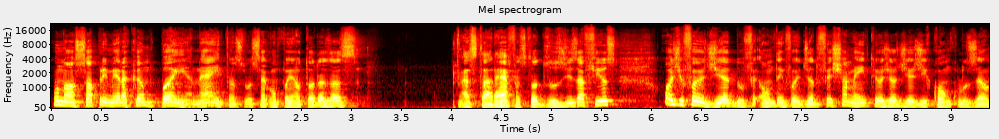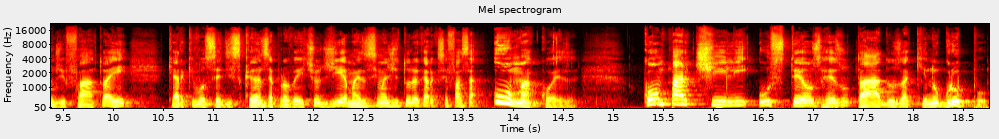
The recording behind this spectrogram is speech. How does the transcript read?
o nosso a primeira campanha, né? Então, se você acompanhou todas as, as tarefas, todos os desafios, hoje foi o dia do ontem foi o dia do fechamento e hoje é o dia de conclusão de fato aí. Quero que você descanse, aproveite o dia, mas acima de tudo eu quero que você faça uma coisa. Compartilhe os teus resultados aqui no grupo.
